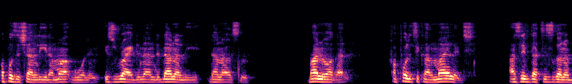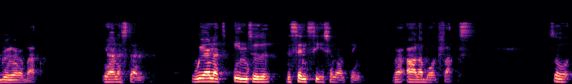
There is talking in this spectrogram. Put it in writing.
opposition leader Mark Golding is riding on the Donna-Lee Donaldson bandwagon for political mileage, as if that is going to bring her back. You understand? We are not into the, sensational thing. We're all about facts. So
